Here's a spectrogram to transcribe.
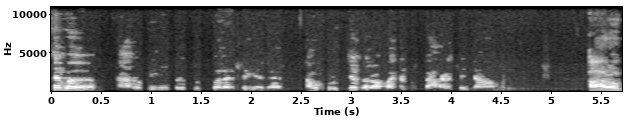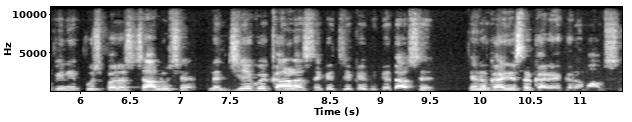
સાહેબ આરોપીની કોઈ પૂછપરછ થઈ આવું કૃત્ય કરવા પાછળનું કારણ કંઈ જાણવા મળ્યું? આરોપીની પૂછપરછ ચાલુ છે અને જે કોઈ કારણ હશે કે જે કોઈ વિગત આવશે તેનો કાયદેસર કાર્યવાહી કરવામાં આવશે.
